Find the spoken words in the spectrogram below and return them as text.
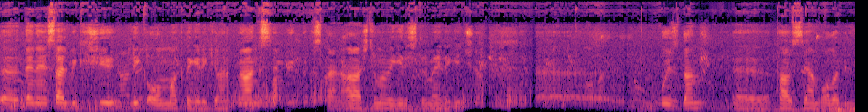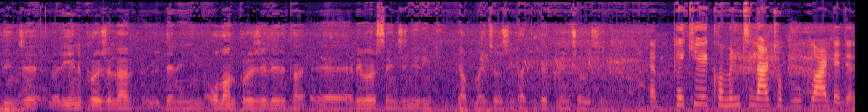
e, deneysel bir kişilik olmak da gerekiyor. Yani mühendisliğin büyük bir kısmı yani araştırma ve geliştirmeyle geçiyor. Bu yüzden e, tavsiyem olabildiğince böyle yeni projeler e, deneyin. Olan projeleri ta- e, reverse engineering yapmaya çalışın, taklit etmeye çalışın. Ee, Peki komüniteler, topluluklar dedin.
